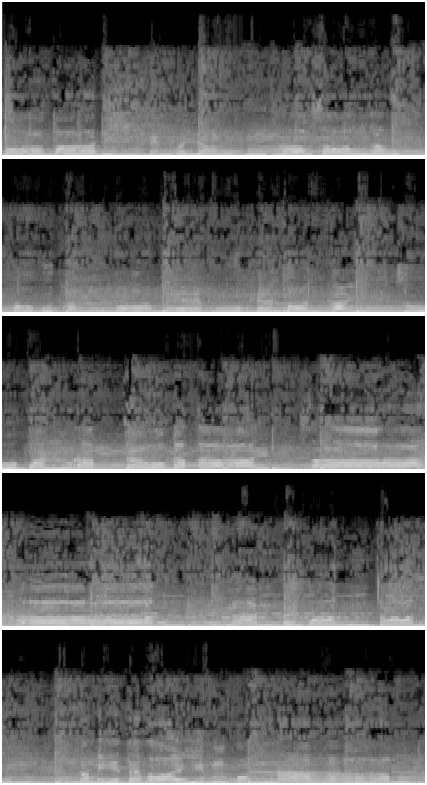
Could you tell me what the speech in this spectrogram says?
ขอฟ้าดินเป็นพยานผู้ครองสองเฮาขอผู้เฒ่าพ่อแม่ผู้แขนต้นไข่สู่ขวัญรับเจ้ากับอายสองคนงานแต่งคนจน ก็มีแต่หอยยิ้มปนน้ำ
